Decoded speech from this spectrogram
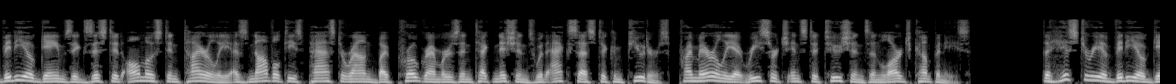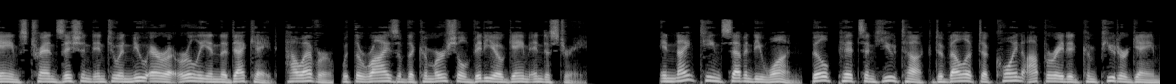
video games existed almost entirely as novelties passed around by programmers and technicians with access to computers, primarily at research institutions and large companies. The history of video games transitioned into a new era early in the decade, however, with the rise of the commercial video game industry. In 1971, Bill Pitts and Hugh Tuck developed a coin-operated computer game,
